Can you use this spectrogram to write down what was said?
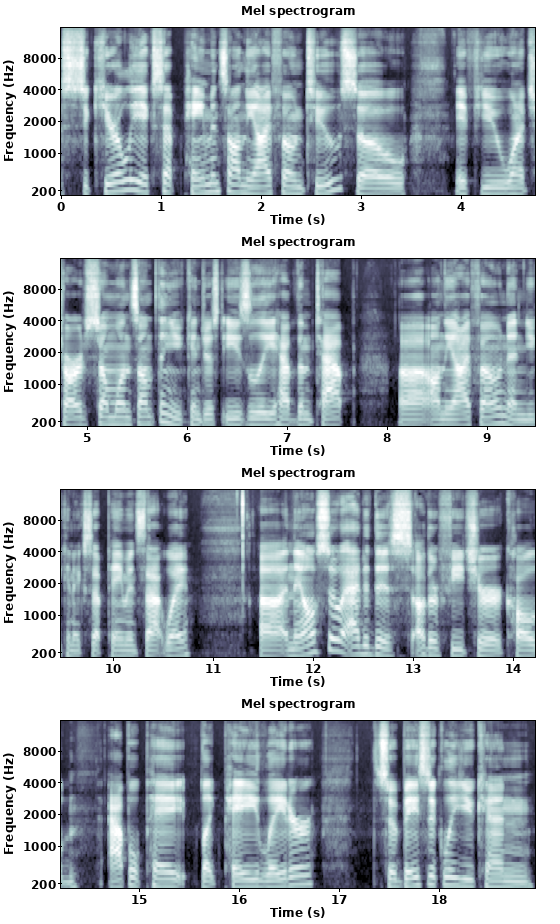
securely accept payments on the iPhone too. So if you want to charge someone something, you can just easily have them tap uh, on the iPhone and you can accept payments that way. Uh, and they also added this other feature called Apple Pay, like pay later. So basically, you can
